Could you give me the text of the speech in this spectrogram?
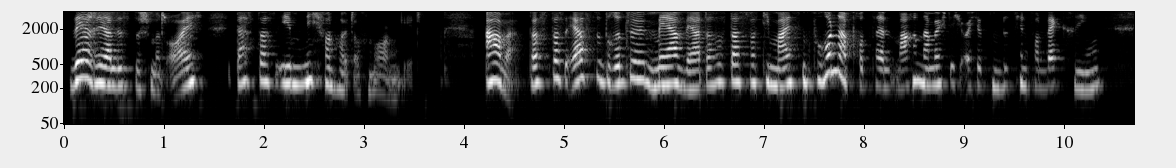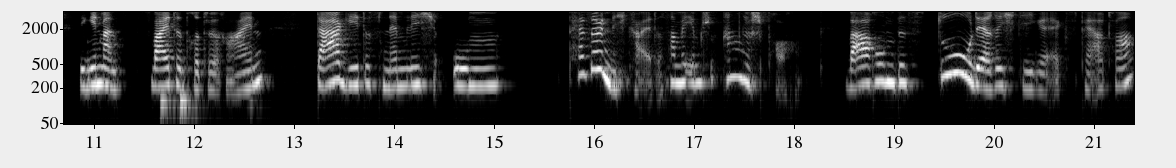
sehr realistisch mit euch, dass das eben nicht von heute auf morgen geht. Aber das ist das erste Drittel Mehrwert. Das ist das, was die meisten zu 100 Prozent machen. Da möchte ich euch jetzt ein bisschen von wegkriegen. Wir gehen mal ins zweite Drittel rein. Da geht es nämlich um Persönlichkeit. Das haben wir eben schon angesprochen. Warum bist du der richtige Experte?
